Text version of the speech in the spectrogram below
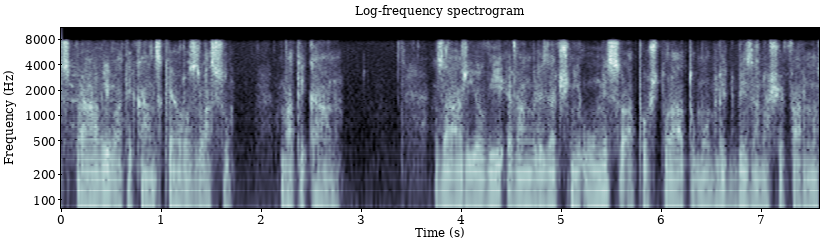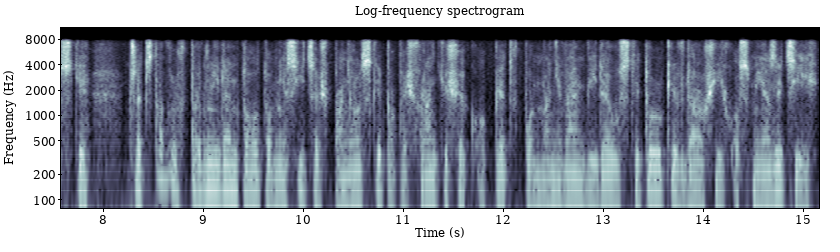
Zprávy vatikánského rozhlasu. Vatikán. Zářijový evangelizační úmysl a poštolátu modlitby za naše farnosti představil v první den tohoto měsíce španělsky papež František opět v podmanivém videu z titulky v dalších osmi jazycích,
